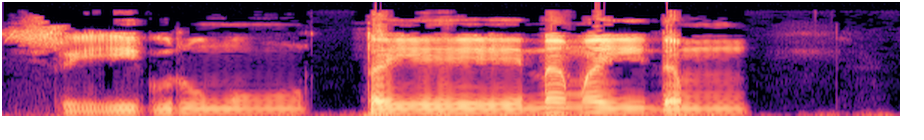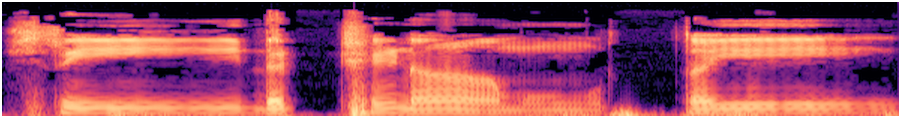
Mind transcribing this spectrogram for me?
श्रीगुरुमूर्तये नम इदम् श्रीदक्षिणामूर्तये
